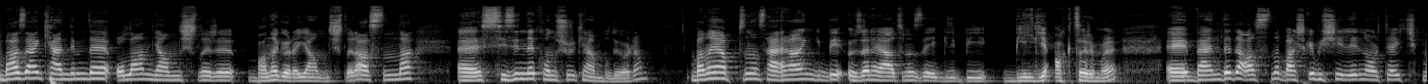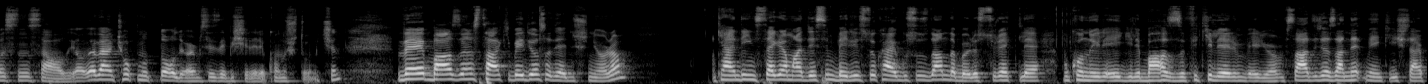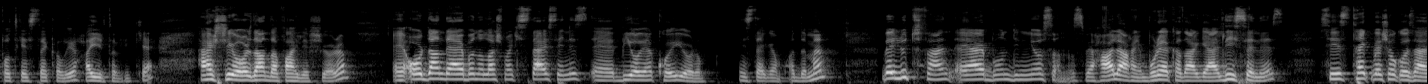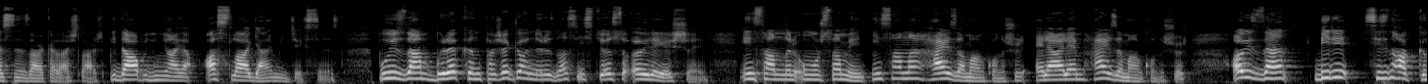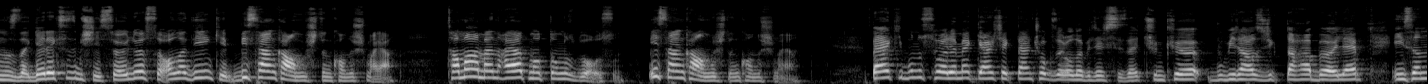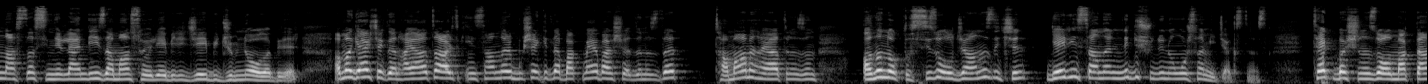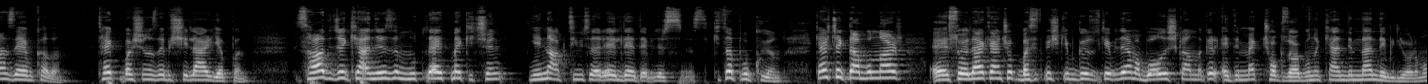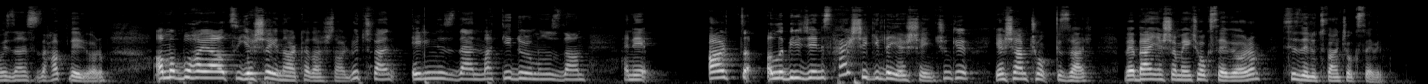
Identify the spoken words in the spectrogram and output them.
bazen kendimde olan yanlışları, bana göre yanlışları aslında e, sizinle konuşurken buluyorum. Bana yaptığınız herhangi bir özel hayatınızla ilgili bir bilgi aktarımı e, bende de aslında başka bir şeylerin ortaya çıkmasını sağlıyor. Ve ben çok mutlu oluyorum size bir şeyleri konuştuğum için. Ve bazılarınız takip ediyorsa diye düşünüyorum kendi Instagram adresim Beril Su Kaygusuz'dan da böyle sürekli bu konuyla ilgili bazı fikirlerimi veriyorum. Sadece zannetmeyin ki işler podcast'te kalıyor. Hayır tabii ki. Her şeyi oradan da paylaşıyorum. E, oradan da eğer bana ulaşmak isterseniz e, bio'ya koyuyorum Instagram adımı. Ve lütfen eğer bunu dinliyorsanız ve hala hani buraya kadar geldiyseniz siz tek ve çok özelsiniz arkadaşlar. Bir daha bu dünyaya asla gelmeyeceksiniz. Bu yüzden bırakın paşa gönlünüz nasıl istiyorsa öyle yaşayın. İnsanları umursamayın. İnsanlar her zaman konuşur. El alem her zaman konuşur. O yüzden biri sizin hakkınızda gereksiz bir şey söylüyorsa ona deyin ki bir sen kalmıştın konuşmaya. Tamamen hayat mottomuz bu olsun. Bir sen kalmıştın konuşmayan. Belki bunu söylemek gerçekten çok zor olabilir size. Çünkü bu birazcık daha böyle insanın aslında sinirlendiği zaman söyleyebileceği bir cümle olabilir. Ama gerçekten hayata artık insanlara bu şekilde bakmaya başladığınızda tamamen hayatınızın ana noktası siz olacağınız için diğer insanların ne düşündüğünü umursamayacaksınız. Tek başınıza olmaktan zevk alın. Tek başınıza bir şeyler yapın. Sadece kendinizi mutlu etmek için yeni aktiviteler elde edebilirsiniz. Kitap okuyun. Gerçekten bunlar e, söylerken çok basitmiş gibi gözükebilir ama bu alışkanlıkları edinmek çok zor. Bunu kendimden de biliyorum. O yüzden size hak veriyorum. Ama bu hayatı yaşayın arkadaşlar. Lütfen elinizden, maddi durumunuzdan hani artı alabileceğiniz her şekilde yaşayın. Çünkü yaşam çok güzel ve ben yaşamayı çok seviyorum. Siz de lütfen çok sevin.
